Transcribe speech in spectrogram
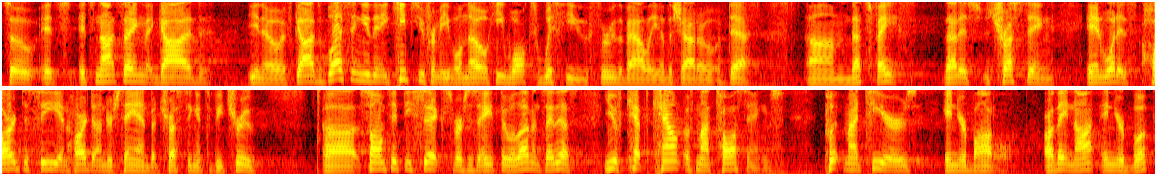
So it's, it's not saying that God you know, if God's blessing you, then He keeps you from evil. No, He walks with you through the valley of the shadow of death. Um, that's faith. That is trusting in what is hard to see and hard to understand, but trusting it to be true. Uh, Psalm 56, verses 8 through 11 say this You have kept count of my tossings, put my tears in your bottle. Are they not in your book?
